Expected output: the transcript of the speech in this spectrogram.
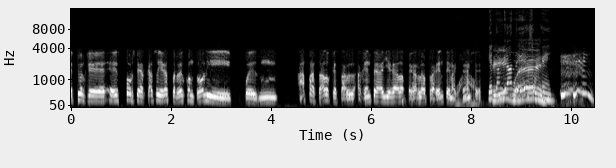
es porque es por si acaso llegas a perder control y pues mm, ha pasado que hasta la gente ha llegado a pegarle a otra gente en Wow. accidente. ¿Qué tan Sí, grande es o güey. qué?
